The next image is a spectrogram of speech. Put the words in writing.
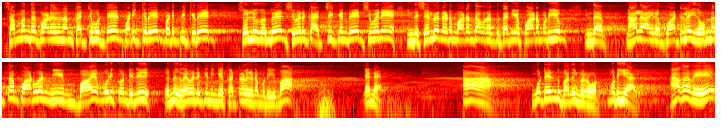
சம்பந்தர் பாடலை நான் கற்றுவிட்டேன் படிக்கிறேன் படிப்பிக்கிறேன் சொல்லுகின்றேன் சிவனுக்கு அர்ச்சிக்கின்றேன். சிவனே இந்த செல்வ நடுமாடம் தான் உனக்கு தனியாக பாட முடியும். இந்த நாலாயிரம் பாட்டில் இது ஒன்றைத்தான் பாடுவேன் மீ பாயம் மூடிக்கொண்டிரு என்று இறைவனுக்கு நீங்கள் கட்டளையிட முடியுமா? என்ன? ஆ. உங்கள்கிட்டருந்து பதில் பெறுவோம். முடியாது. ஆகவே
